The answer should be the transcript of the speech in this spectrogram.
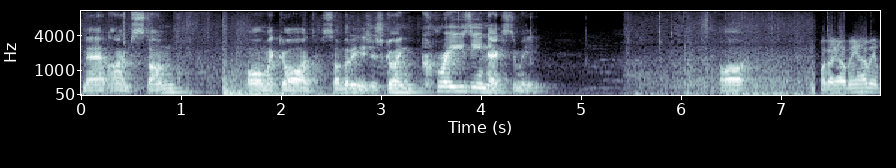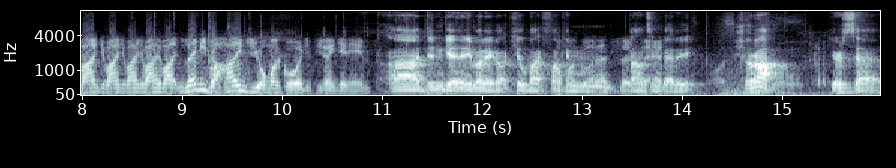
Man, I'm stunned. Oh my god, somebody is just going crazy next to me. Oh my god, help me, help me, behind you, behind you, behind you, behind you, behind you. Lenny behind you, oh my god, if you don't get him. Uh, I didn't get anybody. I got killed by oh fucking God, so Bouncing sad. Betty. Shut up. You're sad.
